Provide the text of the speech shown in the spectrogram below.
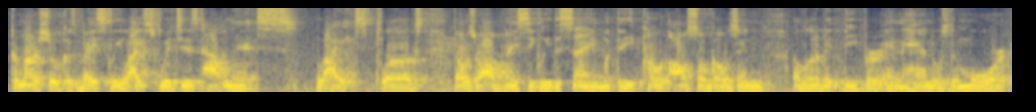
commercial, because basically light switches, outlets, lights, plugs, those are all basically the same, but the code also goes in a little bit deeper and handles the more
